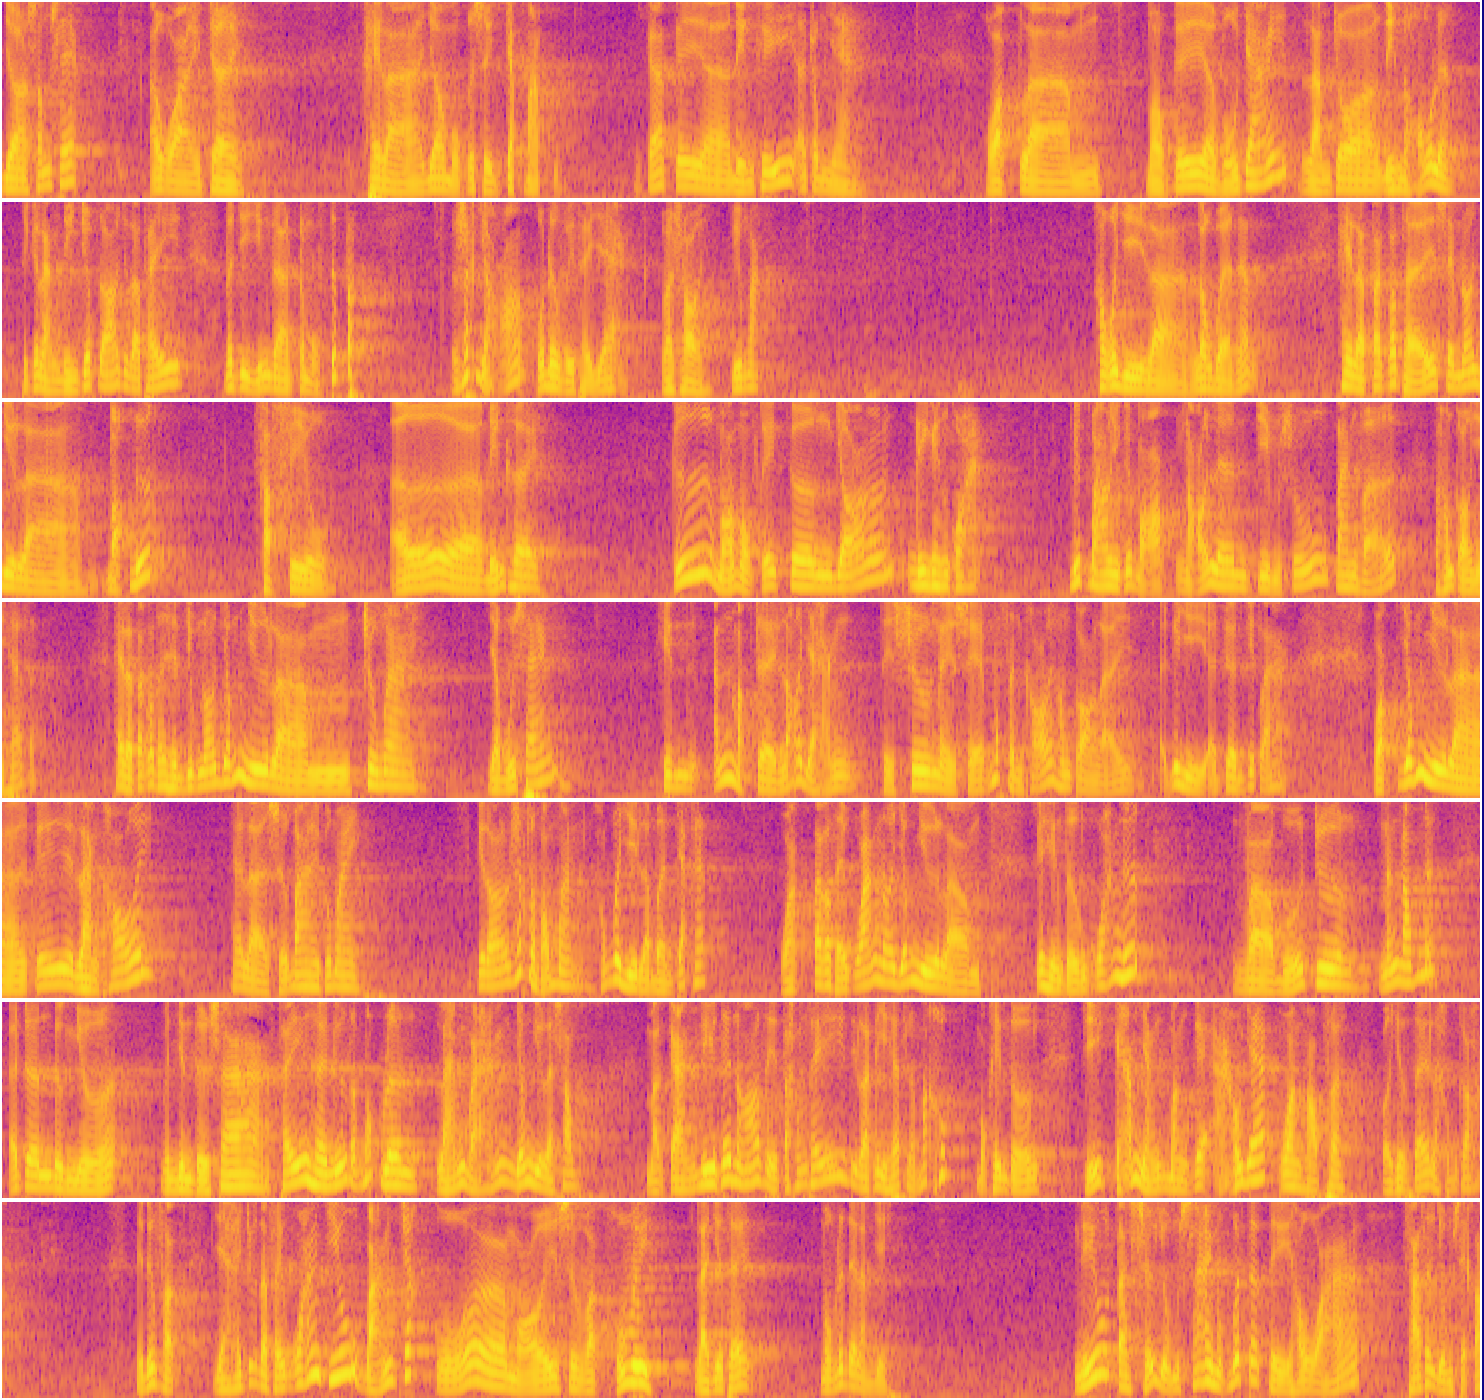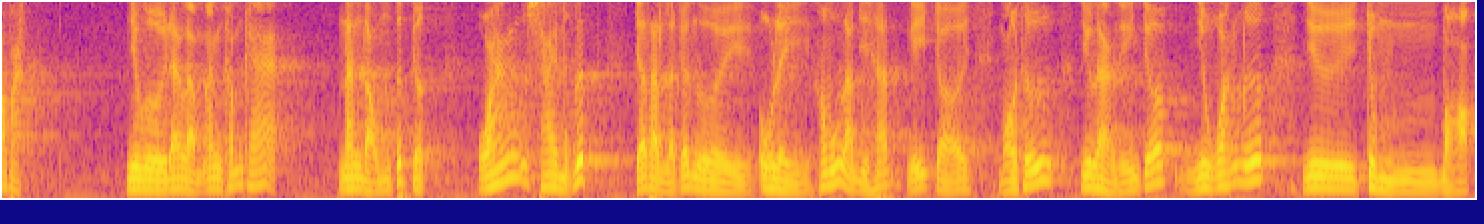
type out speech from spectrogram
do sấm sét ở ngoài trời, hay là do một cái sự chập mạch, các cái à, điện khí ở trong nhà, hoặc là một cái à, vụ cháy làm cho điện nổ lên, thì cái làn điện chớp đó chúng ta thấy nó chỉ diễn ra trong một tích tắc rất nhỏ của đơn vị thời gian và rồi biến mất. Không có gì là lâu bền hết. Hay là ta có thể xem nó như là bọt nước phập phiều ở ờ, biển khơi cứ mỗi một cái cơn gió đi ngang qua, biết bao nhiêu cái bọt nổi lên, chìm xuống, tan vỡ và không còn gì hết hay là ta có thể hình dung nó giống như là sương mai vào buổi sáng. Khi ánh mặt trời ló dạng thì sương này sẽ bốc thành khói, không còn lại cái gì ở trên chiếc lá. Hoặc giống như là cái làn khói hay là sự bay của mây. Cái đó rất là mỏng manh, không có gì là bền chắc hết. Hoặc ta có thể quán nó giống như là cái hiện tượng quán nước vào bữa trưa nắng nóng đó. Ở trên đường nhựa, mình nhìn từ xa, thấy hơi nước nó bốc lên lãng vãng giống như là sông. Mà càng đi tới nó thì ta không thấy là cái gì hết, là mất hút. Một hiện tượng chỉ cảm nhận bằng cái ảo giác quan học thôi, còn trên thực tế là không có. Thì đức phật và chúng ta phải quán chiếu bản chất của mọi sự vật hữu vi là như thế. Mục đích để làm gì? Nếu ta sử dụng sai mục đích đó, thì hậu quả phản tác dụng sẽ có mặt. Nhiều người đang làm ăn khấm khá năng động tích cực quán sai mục đích trở thành là cái người u lì không muốn làm gì hết nghĩ trời ơi, mọi thứ như làng điện chớp như quán nước như chùm bọt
